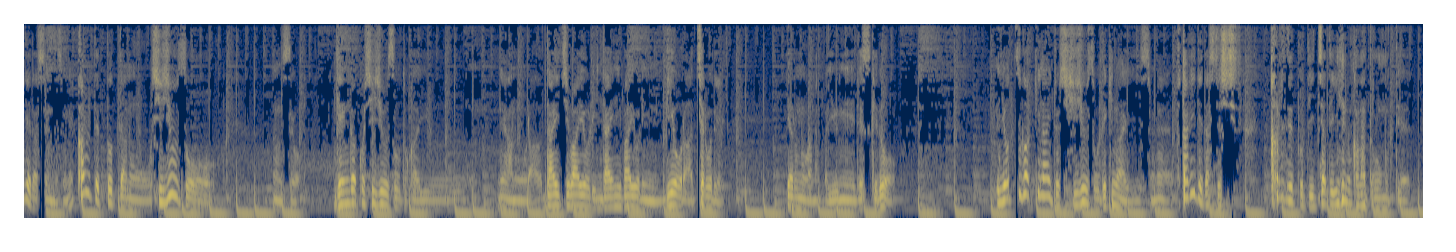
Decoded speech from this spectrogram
で出してるんですよね。カルテットってあの四重奏なんですよ。弦楽四重奏とかいう、ね、あのほら第1バイオリン第2バイオリンビオラチェロでやるのがなんか有名ですけど4つ楽器ないと四重奏できないですよね。2人で出してカルテットって言っちゃっていいのかなと思って。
